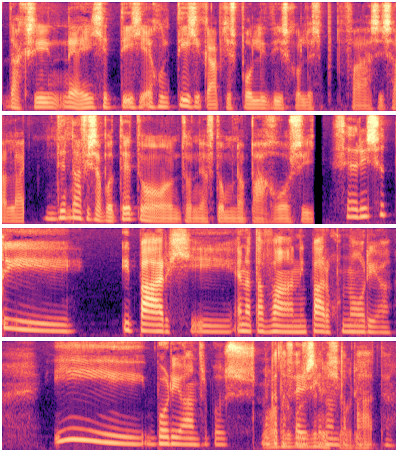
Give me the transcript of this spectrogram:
εντάξει, ναι, είχε τύχει, έχουν τύχει κάποιες πολύ δύσκολες φάσεις, αλλά δεν άφησα ποτέ τον, τον εαυτό μου να παγώσει. Θεωρείς ότι υπάρχει ένα ταβάνι, υπάρχουν όρια ή μπορεί ο άνθρωπος να Ο καταφέρει άνθρωπος δεν σχεδόν έχει τα όρια. πάντα;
